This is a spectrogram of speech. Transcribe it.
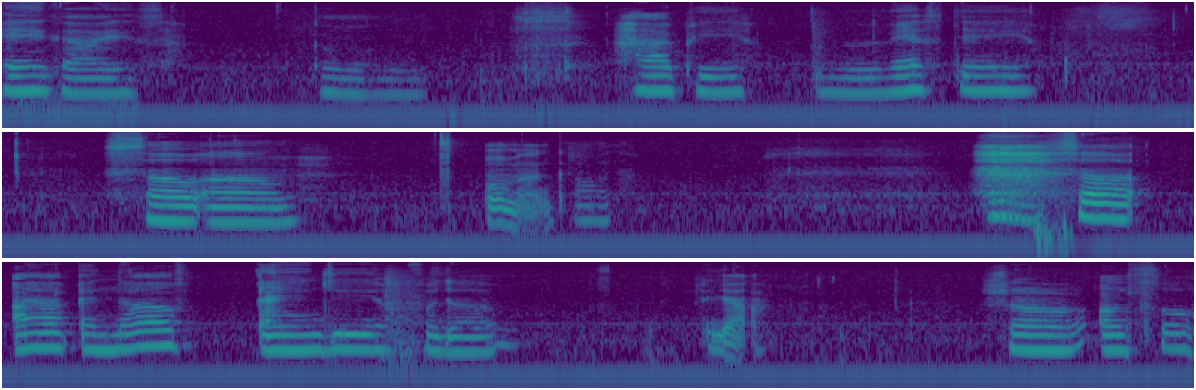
Hey guys, good morning. Happy birthday. So, um, oh my god. So, I have enough energy for the, yeah. So, I'm so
